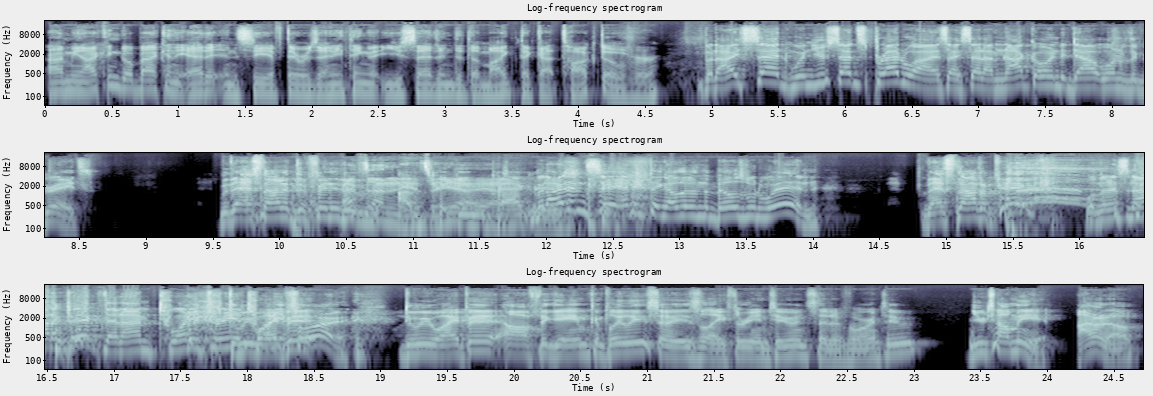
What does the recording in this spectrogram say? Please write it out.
I mean, I can go back in the edit and see if there was anything that you said into the mic that got talked over. But I said when you said spread wise, I said I'm not going to doubt one of the greats. But that's not a definitive. That's not an I'm answer. picking Yeah, yeah. Packers. But I didn't say anything other than the Bills would win. That's not a pick. Well, then it's not a pick. Then I'm 23 Do and we wipe it? 24. Do we wipe it off the game completely so he's like three and two instead of four and two? You tell me. I don't know.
